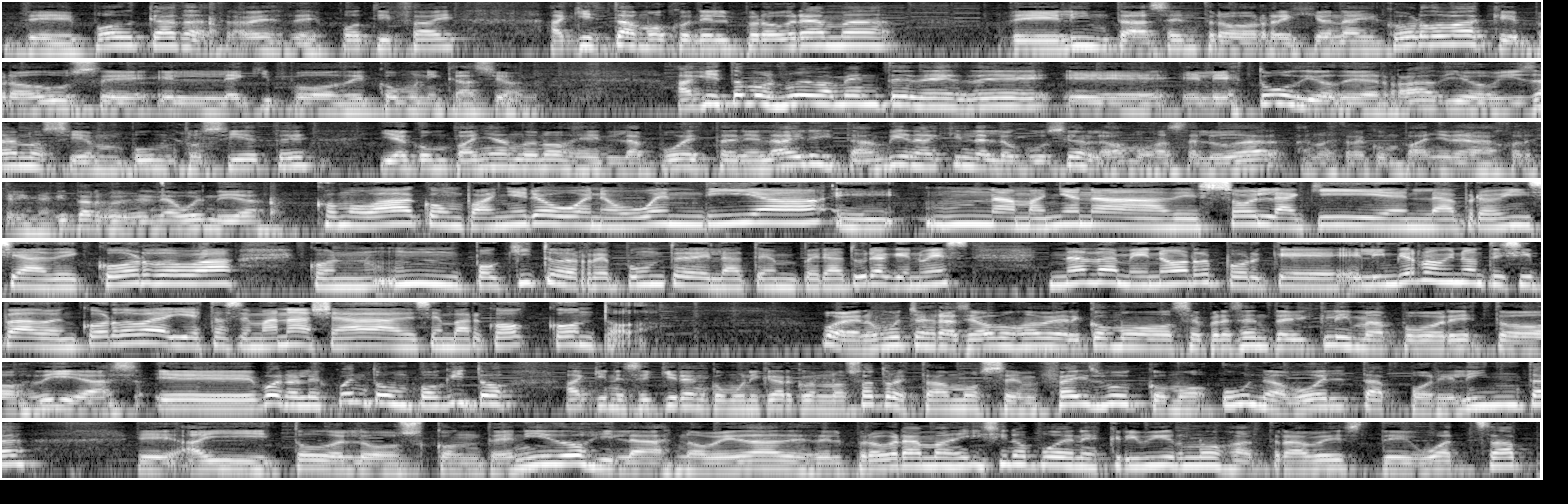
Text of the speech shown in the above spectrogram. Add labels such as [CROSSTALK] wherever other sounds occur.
de podcast, a través de Spotify. Aquí estamos con el programa del INTA Centro Regional Córdoba que produce el equipo de comunicación. Aquí estamos nuevamente desde eh, el estudio de Radio Villano 100.7 y acompañándonos en la puesta en el aire y también aquí en la locución la vamos a saludar a nuestra compañera Jorgelina. ¿Qué tal Jorgelina? Buen día. ¿Cómo va compañero? Bueno, buen día. Eh, una mañana de sol aquí en la provincia de Córdoba con un poquito de repunte de la temperatura que no es nada menor porque el invierno vino anticipado en Córdoba y esta semana ya desembarcó con todo. Bueno, muchas gracias. Vamos a ver cómo se presenta el clima por estos días. Eh, bueno, les cuento un poquito a quienes se quieran comunicar con nosotros. Estamos en Facebook como Una Vuelta por el INTA. Eh, hay todos los contenidos y las novedades del programa. Y si no, pueden escribirnos a través de WhatsApp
